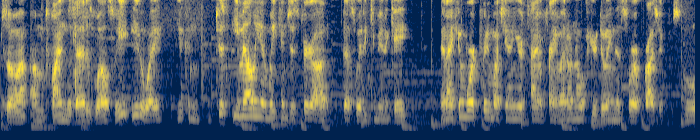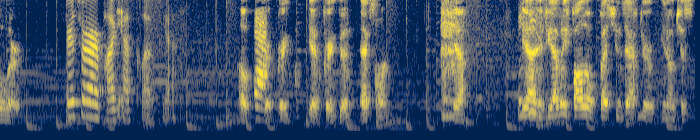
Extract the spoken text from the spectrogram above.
so I- I'm fine with that as well. So e- either way, you can just email me and we can just figure out the best way to communicate. And I can work pretty much on your time frame. I don't know if you're doing this for a project for school or Or it's for our podcast club. Yeah. Oh, Yeah. very, very yeah, very good, excellent. Yeah, yeah. you. And if you have any follow up questions after, you know, just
